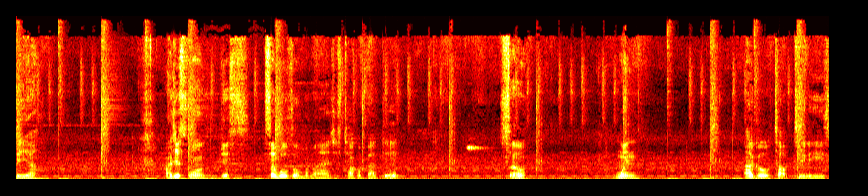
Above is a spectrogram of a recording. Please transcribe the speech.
basically, yeah. I just want just say what's on my mind, just talk about that. So, when I go talk to these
